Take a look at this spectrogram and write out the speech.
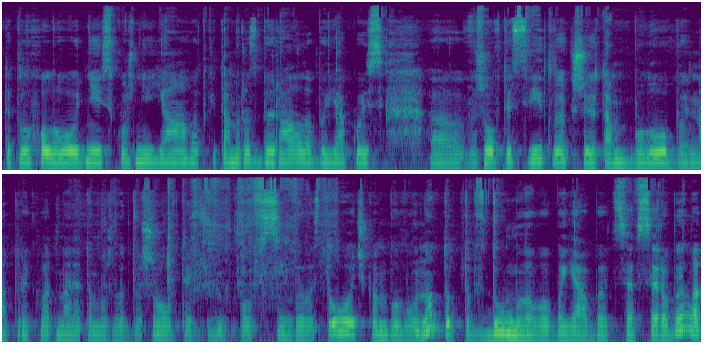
теплохолодність, кожні ягодки, там розбирала би якось е, жовте світло, якщо там було б, наприклад, в мене то можливо жовте по всім би листочкам було. Ну, тобто вдумливо би я би це все робила.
